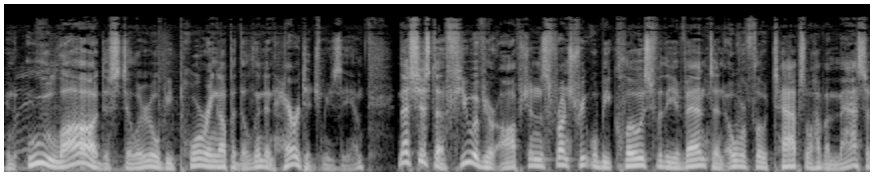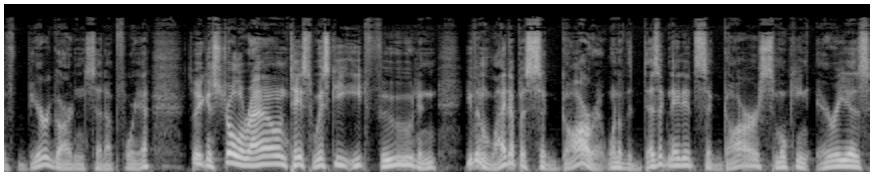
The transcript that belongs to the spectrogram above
And Ooh Distillery will be pouring up at the Lynden Heritage Museum. And that's just a few of your options. Front Street will be closed for the event, and Overflow Taps will have a massive beer garden set up for you. So you can stroll around, taste whiskey, eat food, and even light up a cigar at one of the designated cigar smoking areas.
